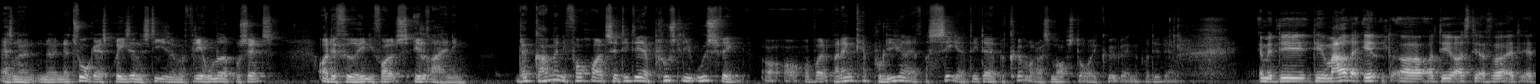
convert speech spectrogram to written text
Altså når naturgaspriserne stiger med flere hundrede procent, og det føder ind i folks elregning. Hvad gør man i forhold til de der pludselige udsving, og, og, og hvordan kan politikerne adressere de der bekymringer, som opstår i kølvandet på det der? Jamen det, det er jo meget reelt, og, og det er også derfor, at, at,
